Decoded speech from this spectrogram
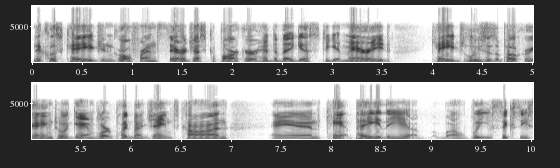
Nicolas Cage and girlfriend Sarah Jessica Parker head to Vegas to get married. Cage loses a poker game to a gambler played by James Caan and can't pay the, uh, I believe, $60,000,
